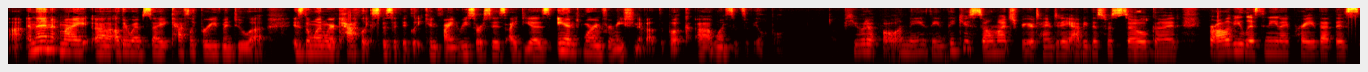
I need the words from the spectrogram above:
Uh, and then my uh, other website, Catholic Bereavement Doula, is the one where Catholics specifically can find resources, ideas, and more information about the book uh, once it's available. Beautiful. Amazing. Thank you so much for your time today, Abby. This was so good. For all of you listening, I pray that this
